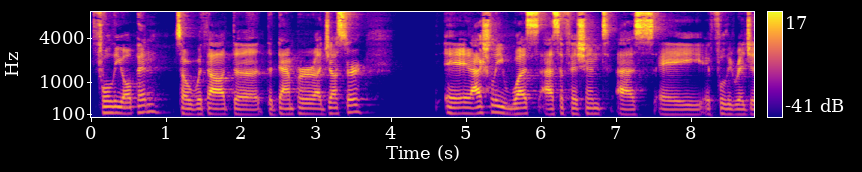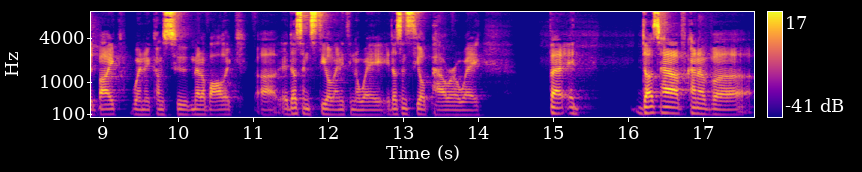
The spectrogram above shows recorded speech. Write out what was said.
fully open, so without the the damper adjuster, it actually was as efficient as a, a fully rigid bike when it comes to metabolic. Uh, it doesn't steal anything away. It doesn't steal power away, but it does have kind of a,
